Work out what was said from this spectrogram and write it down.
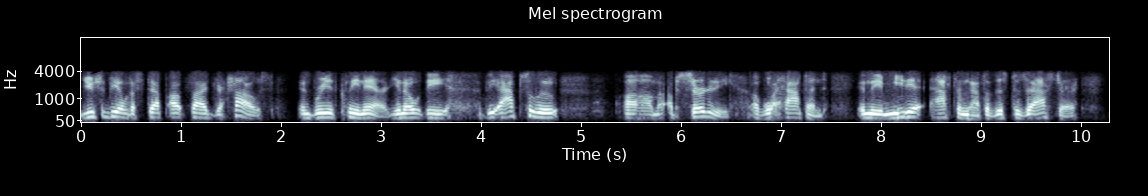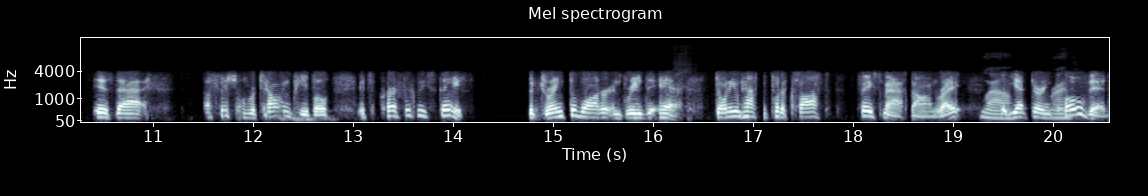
You should be able to step outside your house and breathe clean air. You know, the the absolute um, absurdity of what happened in the immediate aftermath of this disaster is that officials were telling people it's perfectly safe to drink the water and breathe the air. Don't even have to put a cloth face mask on, right? Wow. But yet during Right. COVID,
